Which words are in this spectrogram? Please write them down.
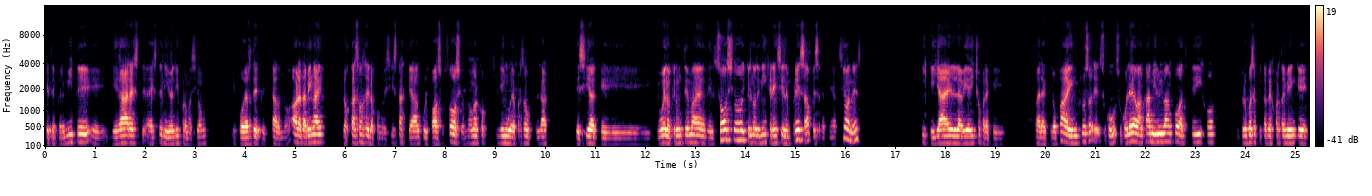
que te permite eh, llegar a este, a este nivel de información y poder detectar, ¿no? Ahora, también hay los casos de los congresistas que han culpado a sus socios, ¿no? Marco Pichilingüe de Fuerza Popular decía que, que, bueno, que era un tema del socio y que él no tenía injerencia en la empresa, pese a que tenía acciones, y que ya él había dicho para que, para que lo pague. Incluso eh, su, su colega bancada, Milo Banco, a ti te dijo, y tú lo puedes explicar mejor también, que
